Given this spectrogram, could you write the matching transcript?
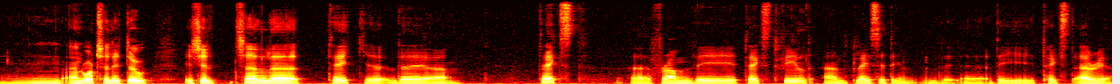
Mm, and what shall it do? It shall, shall uh, take uh, the um, text uh, from the text field and place it in the, uh, the text area.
